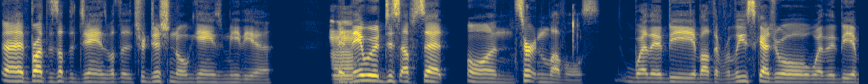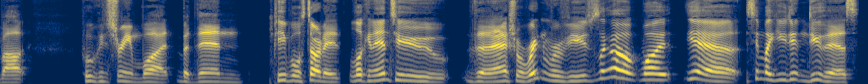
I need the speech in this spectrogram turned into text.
I brought this up to James about the traditional games media, Mhm. and they were just upset on certain levels, whether it be about the release schedule, whether it be about who can stream what. But then people started looking into the actual written reviews. Like, oh, well, yeah, it seemed like you didn't do this,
